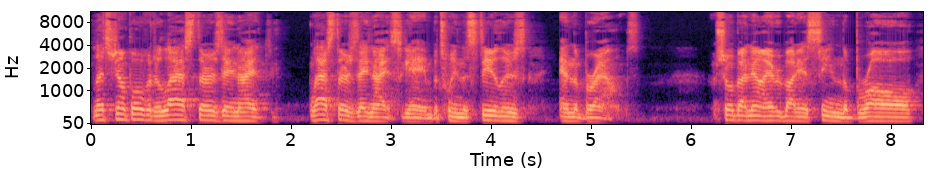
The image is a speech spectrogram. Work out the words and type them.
let's jump over to last Thursday night, last Thursday night's game between the Steelers and the Browns. I'm sure by now everybody has seen the brawl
